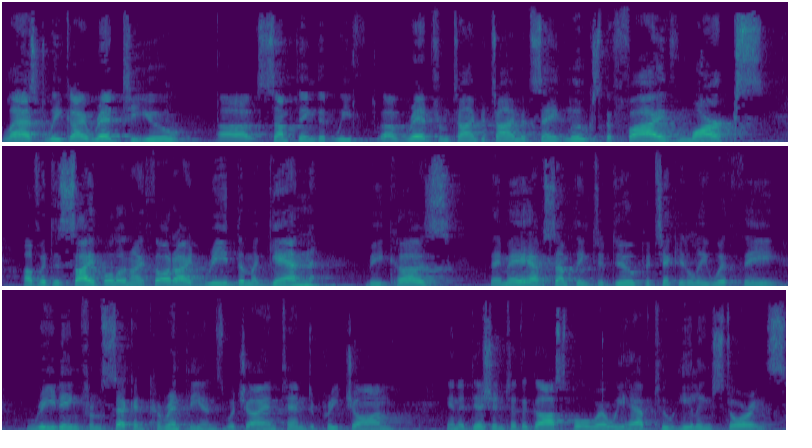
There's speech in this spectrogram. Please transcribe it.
Last week I read to you uh, something that we've uh, read from time to time at St. Luke's, the five marks of a disciple, and I thought I'd read them again because they may have something to do, particularly with the reading from 2 Corinthians, which I intend to preach on in addition to the gospel, where we have two healing stories.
